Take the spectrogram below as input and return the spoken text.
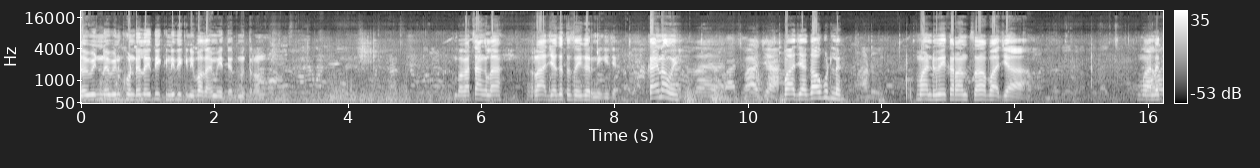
नवीन नवीन खोंड लय दिकणी दिकणी बघायला मिळतात मित्रांनो. बघा चांगला राजागतच आहे घरणिकीच्या काय नाव आहे? बाजा. गाव कुठलं? मांडवेकरांचा बाजा. मालक.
